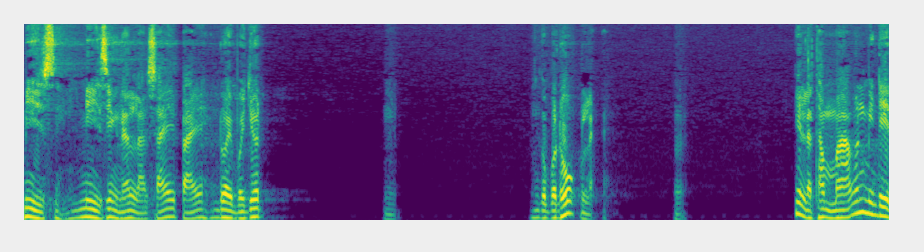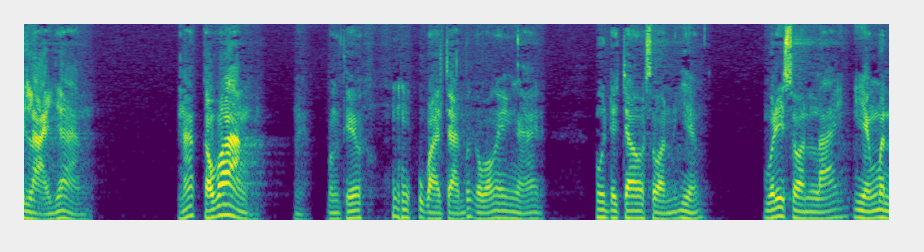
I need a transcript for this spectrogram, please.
มีมีสิ่งนั้นแหละใช้ไปด้วยประยุทธ์ มันก็บรทุกแหละนี่แหละธรรมะมันมีได้หลายอย่างนักก็ว่างบางทีครูบาอาจารย์เพิ่งก็ว่าง่ายๆพระเจ้าสอนเอียงไม่ได้สอนหลายเอียงมัน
